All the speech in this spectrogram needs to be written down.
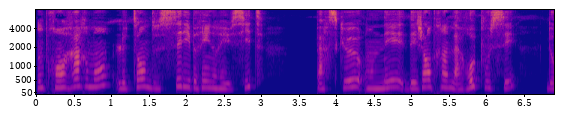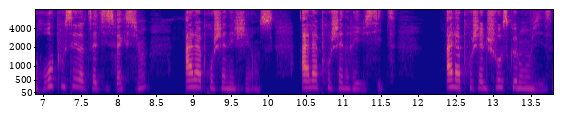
On prend rarement le temps de célébrer une réussite parce que on est déjà en train de la repousser, de repousser notre satisfaction à la prochaine échéance, à la prochaine réussite, à la prochaine chose que l'on vise.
